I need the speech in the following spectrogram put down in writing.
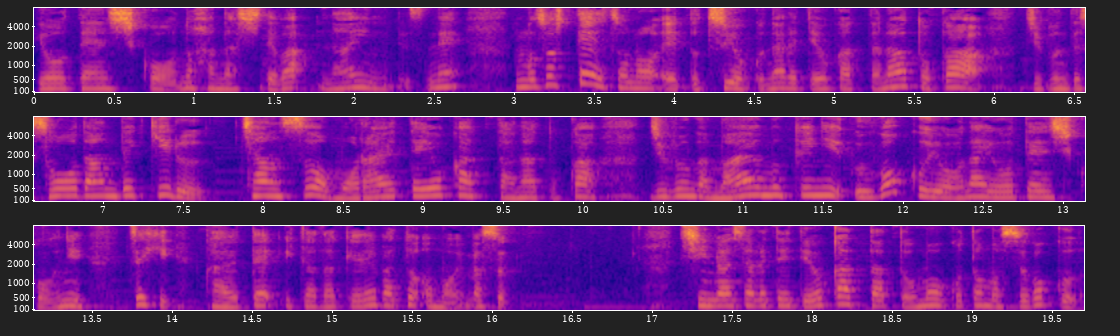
要点思考の話ではないんですね。そしてその、えっと、強くなれてよかったなとか自分で相談できるチャンスをもらえてよかったなとか自分が前向きに動くような要点思考にぜひ変えていただければと思います。信頼されていてよかったと思うこともすごく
